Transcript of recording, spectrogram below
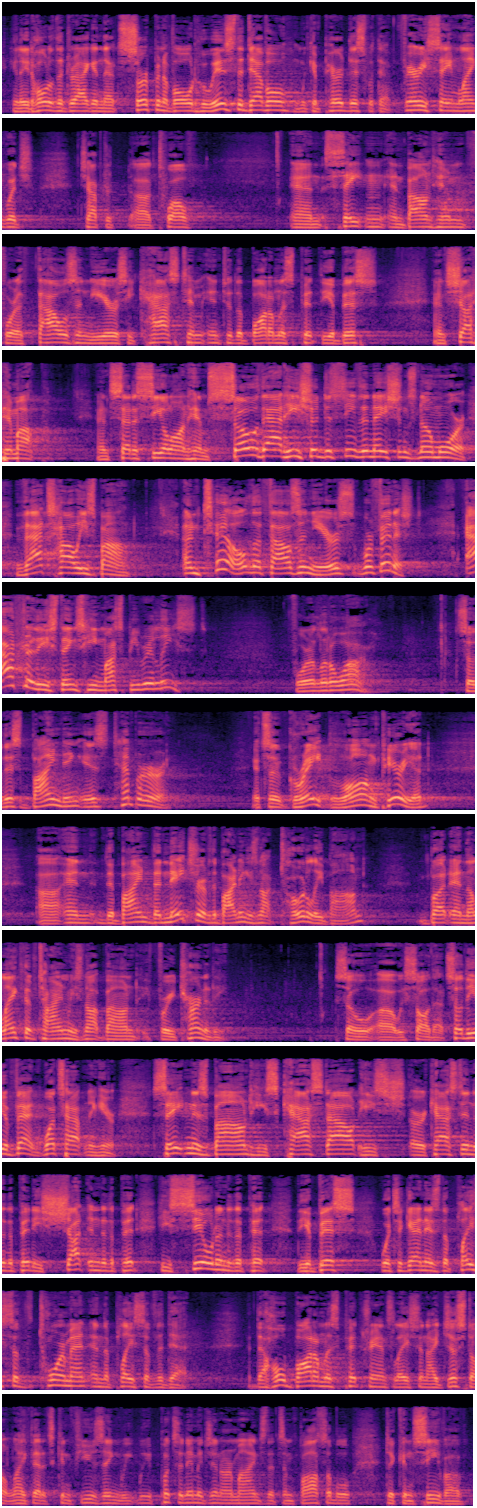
He laid hold of the dragon, that serpent of old, who is the devil. And we compared this with that very same language, chapter uh, 12. And Satan, and bound him for a thousand years. He cast him into the bottomless pit, the abyss, and shut him up and set a seal on him so that he should deceive the nations no more. That's how he's bound until the thousand years were finished. After these things, he must be released for a little while. So this binding is temporary. It's a great long period, uh, and the bind the nature of the binding is not totally bound, but and the length of time he's not bound for eternity. So uh, we saw that. So the event, what's happening here? Satan is bound. He's cast out. He's or cast into the pit. He's shut into the pit. He's sealed into the pit, the abyss, which again is the place of torment and the place of the dead. The whole bottomless pit translation, I just don't like that. It's confusing. We, we puts an image in our minds that's impossible to conceive of.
